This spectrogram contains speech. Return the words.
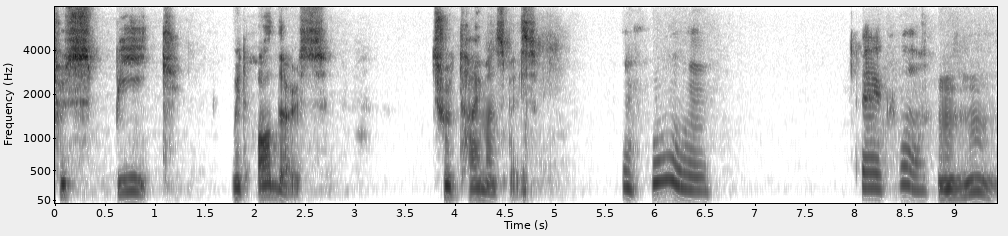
to speak with others through time and space hmm Very cool. hmm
